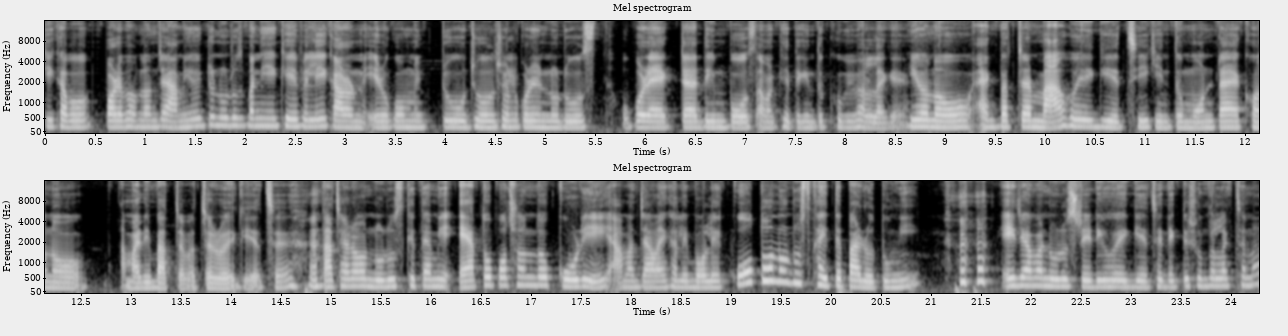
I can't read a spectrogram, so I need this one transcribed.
কি খাব? পরে ভাবলাম যে আমিও একটু নুডলস বানিয়ে খেয়ে ফেলি, কারণ এরকম একটু ঝোল ঝোল করে নুডলস উপরে একটা ডিম পোস আমার খেতে কিন্তু খুবই ভালো লাগে। ইউনো এক বাচ্চার মা হয়ে গিয়েছি, কিন্তু মনটা এখনও আমারই বাচ্চা বাচ্চা রয়ে গিয়েছে। তাছাড়াও নুডলস খেতে আমি এত পছন্দ করি, আমার জামাই খালি বলে, কত নুডলস খাইতে পারো তুমি? এই যে আমার নুডলস রেডি হয়ে গিয়েছে, দেখতে সুন্দর লাগছে না?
